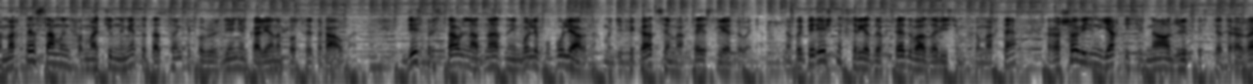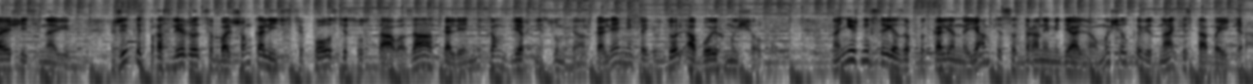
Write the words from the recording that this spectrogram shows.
МРТ – самый информативный метод оценки повреждения колена после травмы. Здесь представлена одна из наиболее популярных модификаций МРТ-исследования. На поперечных срезах Т2 зависимых МРТ хорошо виден яркий сигнал от жидкости, отражающий синовид. Жидкость прослеживается в большом количестве в полости сустава, за надколенником, в верхней сумке надколенника и вдоль обоих мыщелков. На нижних срезах подколенной ямки со стороны медиального мыщелка видна киста Бейкера.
